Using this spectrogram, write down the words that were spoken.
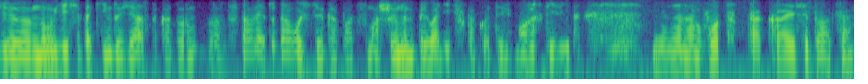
Э, ну, есть и такие энтузиасты, которым просто доставляет удовольствие копаться с машинами, приводить в какой-то божеский вид. Э, вот такая ситуация.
